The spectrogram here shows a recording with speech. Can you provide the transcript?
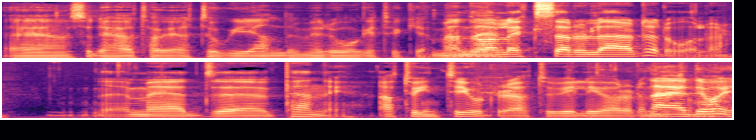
Eh, så det har jag, tagit, jag tog igen det med råge tycker jag. Men, det var en eh, läxa du lärde då, eller? Med eh, Penny? Att du inte gjorde det, att du ville göra det med Nej, det var,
